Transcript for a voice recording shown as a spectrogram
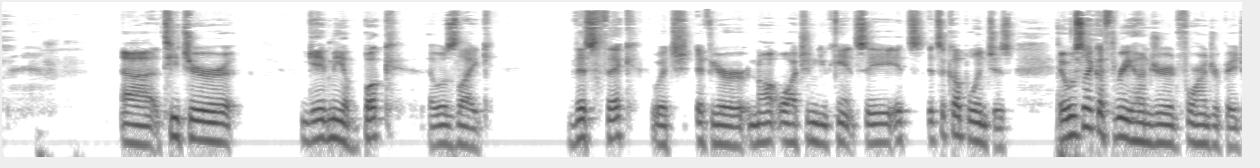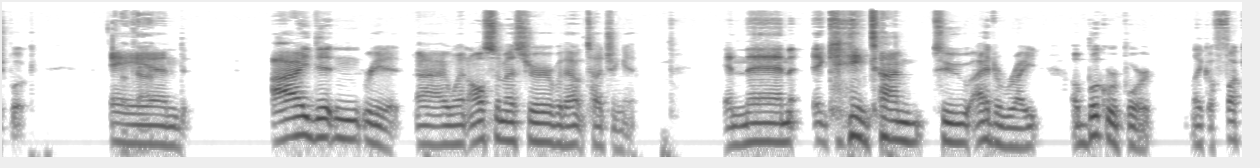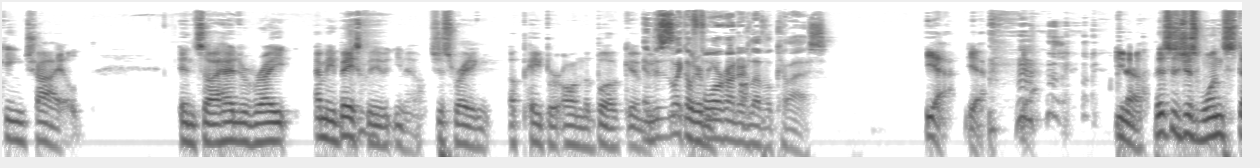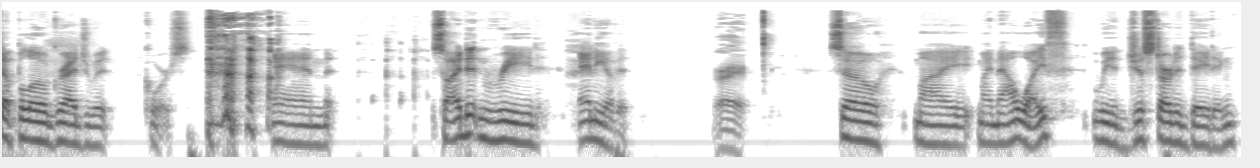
uh, teacher gave me a book that was like this thick. Which, if you're not watching, you can't see. It's it's a couple inches. It was like a 300, 400 page book, Okay. and I didn't read it. I went all semester without touching it, and then it came time to. I had to write a book report like a fucking child, and so I had to write. I mean, basically, you know, just writing a paper on the book. And this is like a 400 call level class. Yeah, Yeah, yeah. You know, this is just one step below a graduate course, and so I didn't read any of it. right. So my my now wife, we had just started dating.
